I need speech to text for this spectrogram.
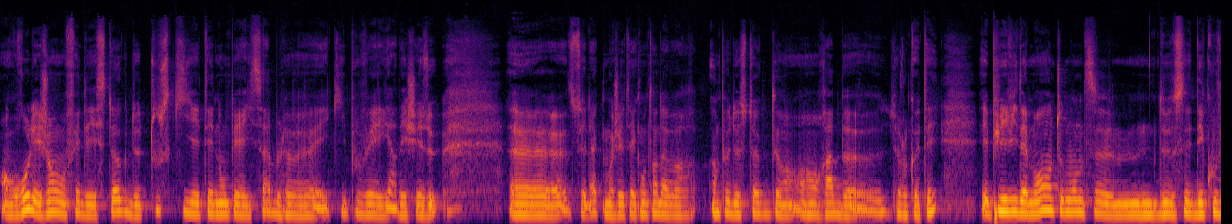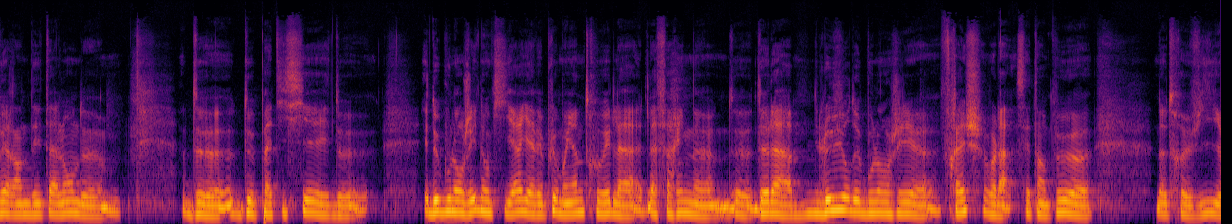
En gros, les gens ont fait des stocks de tout ce qui était non périssable et qui pouvaient garder chez eux. Euh, c'est là que moi j'étais content d'avoir un peu de stock en rab euh, sur le côté. Et puis évidemment, tout le monde s'est découvert un des talents de, de, pâtissier et de, et de boulanger. Donc hier, il n'y avait plus moyen de trouver de la, farine, de, de, la levure de boulanger euh, fraîche. Voilà, c'est un peu notre vie,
